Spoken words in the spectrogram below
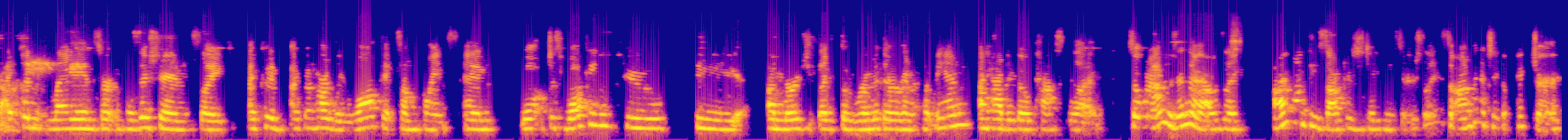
I couldn't lay in certain positions. Like I could, I could hardly walk at some points. And walk, just walking to the emerge, like the room that they were going to put me in, I had to go past blood. So when I was in there, I was like, I want these doctors to take me seriously. So I'm going to take a picture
